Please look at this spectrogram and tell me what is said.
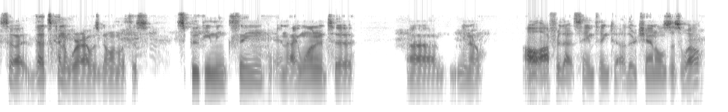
So that's kind of where I was going with this spooky mink thing, and I wanted to, uh, you know, I'll offer that same thing to other channels as well.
